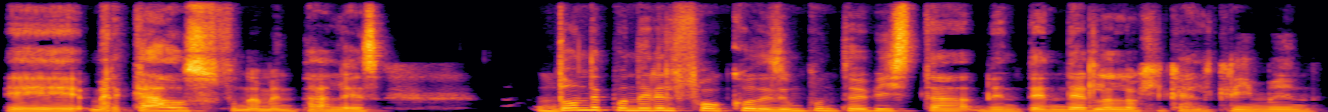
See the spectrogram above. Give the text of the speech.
eh, mercados fundamentales. ¿Dónde poner el foco desde un punto de vista de entender la lógica del crimen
